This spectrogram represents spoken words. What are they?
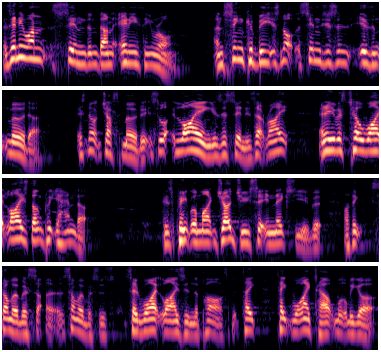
Has anyone sinned and done anything wrong? And sin could be, it's not, sin just isn't murder. It's not just murder. It's lying is a sin. Is that right? Any of us tell white lies? Don't put your hand up. Because people might judge you sitting next to you. But I think some of us, uh, some of us have said white lies in the past. But take, take white out, what have we got?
